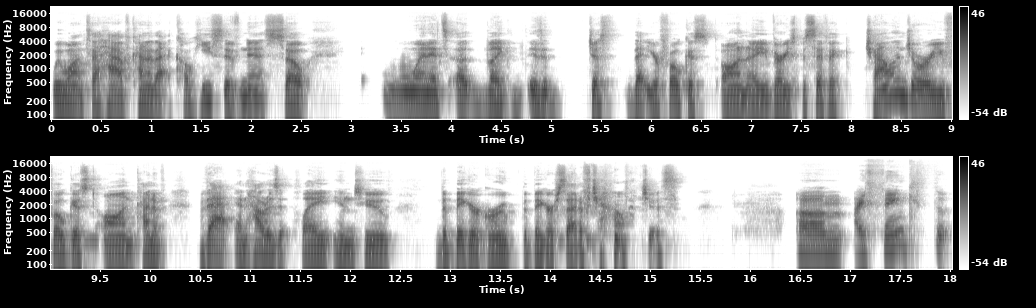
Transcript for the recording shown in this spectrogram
we want to have kind of that cohesiveness. So when it's uh, like, is it just that you're focused on a very specific challenge or are you focused on kind of that and how does it play into the bigger group, the bigger set of challenges? Um, I think that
